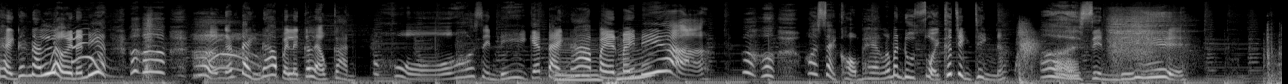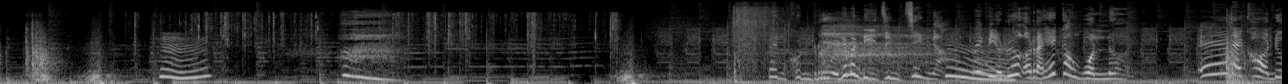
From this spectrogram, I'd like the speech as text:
พงๆทั้งนั้นเลยนะเนี่ยเอองั้นแต่งหน้าไปเลยก็แล้วกัน โอ้โหซินดี้แกแต่งหน้าเป็นไหมเนี่ยเออใส่ของแพงแล้วมันดูสวยขึ้นจริง ๆ นะเอ้ยซินดี้ คนรวยนี่มันดีจริง ๆอะอืมไม่มีเรื่องอะไรให้กังวลเลย เอ๊ะไหนขอดู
